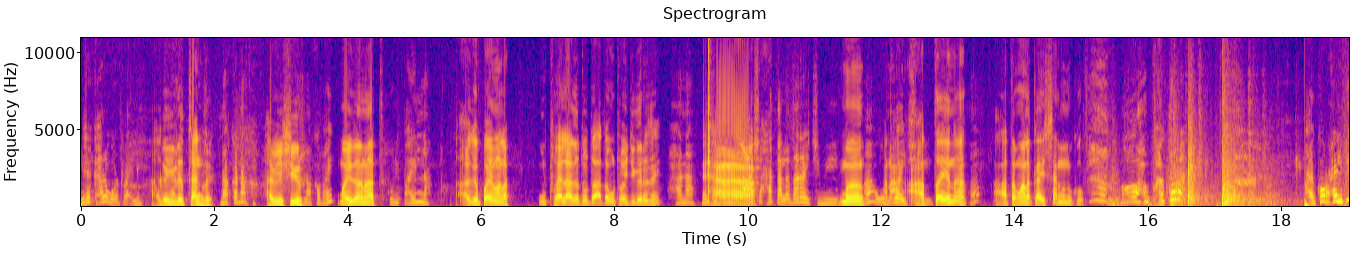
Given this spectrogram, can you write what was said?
इकडे काल ओढ राहिली. अगं इडं चांगलं. नका नका. हवेशीर. नका भाई मैदानात. कोणी पाहिल ना? अगं पाय मला. उठवायला लागत होतं. आता उठवायची गरज आहे. हा ना. नाही तर हा. अशा हाताला धरायची मी. मग? हा, आणि उठवायची. आता आहे ना. हा? आता मला काहीच सांगू नको. अहो, काय करू काय करू राहिली?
